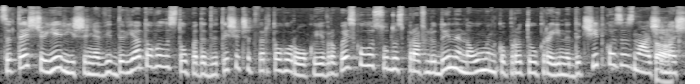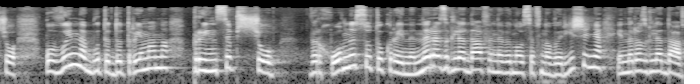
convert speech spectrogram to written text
це те, що є рішення від 9 листопада 2004 року Європейського суду з прав людини Науменко проти України, де чітко зазначено, Так. що повинна бути дотримано принцип, щоб Верховний суд України не розглядав і не виносив нове рішення і не розглядав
